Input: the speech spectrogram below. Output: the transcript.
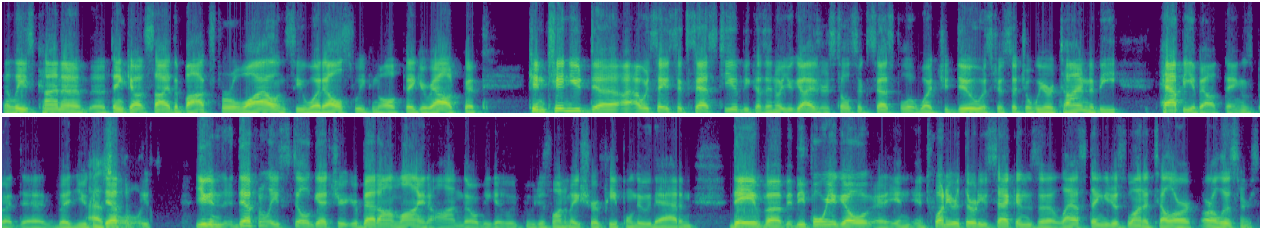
at least kind of uh, think outside the box for a while and see what else we can all figure out. But continued, uh, I would say, success to you because I know you guys are still successful at what you do. It's just such a weird time to be happy about things, but uh, but you can Absolutely. definitely you can definitely still get your, your bet online on though because we, we just want to make sure people knew that. And dave uh, before you go uh, in, in 20 or 30 seconds uh, last thing you just want to tell our, our listeners.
